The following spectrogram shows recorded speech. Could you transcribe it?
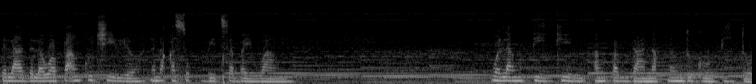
Dala-dalawa pa ang kutsilyo na nakasukbit sa baywang. Walang tigil ang pagdanak ng dugo dito.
